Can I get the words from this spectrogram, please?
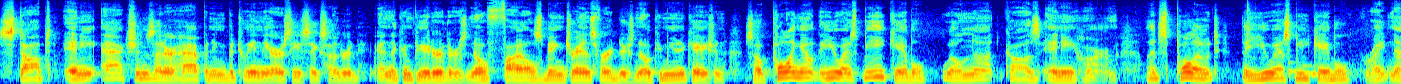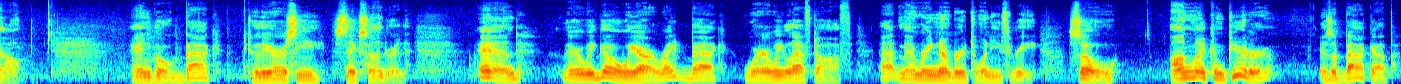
stopped any actions that are happening between the RC600 and the computer. There's no files being transferred, there's no communication. So pulling out the USB cable will not cause any harm. Let's pull out the USB cable right now and go back to the RC600. And there we go. We are right back where we left off at memory number 23. So on my computer is a backup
